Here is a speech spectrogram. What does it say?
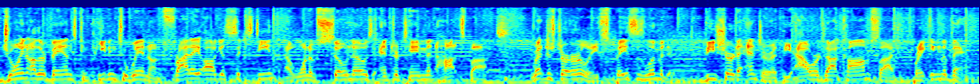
Join other bands competing to win on Friday, August 16th at one of SoNo's entertainment hotspots. Register early, space is limited. Be sure to enter at thehour.com slash breaking the band.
